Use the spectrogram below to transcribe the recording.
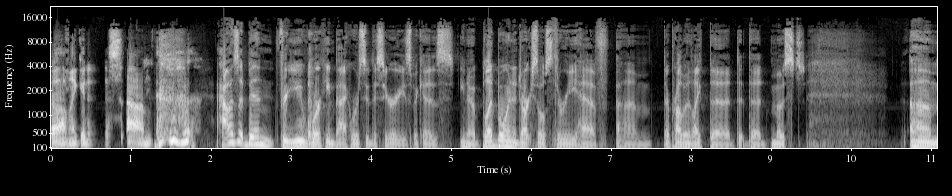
Oh my goodness. Um, how has it been for you working backwards through the series because you know bloodborne and dark souls 3 have um they're probably like the the, the most um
